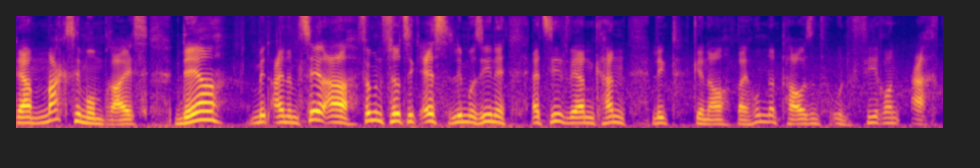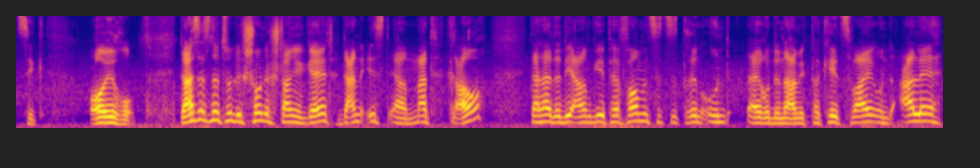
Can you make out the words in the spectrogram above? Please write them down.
der Maximumpreis, der mit einem CLA 45S Limousine erzielt werden kann, liegt genau bei 100.084 Euro. Das ist natürlich schon eine Stange Geld. Dann ist er matt grau. Dann hat er die AMG Performance Sitze drin und Aerodynamik Paket 2 und alle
